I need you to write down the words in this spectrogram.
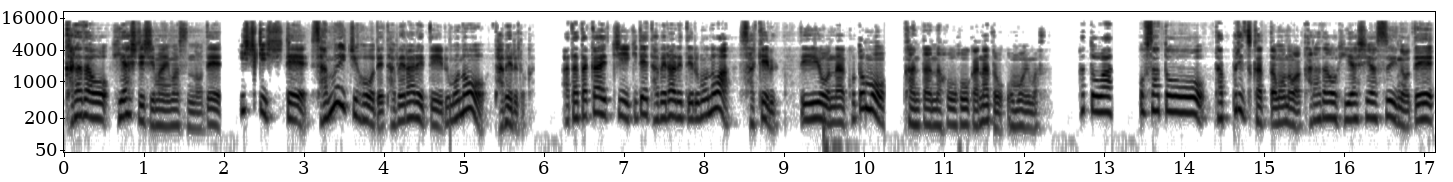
体を冷やしてしまいますので、意識して寒い地方で食べられているものを食べるとか、暖かい地域で食べられているものは避けるっていうようなことも簡単な方法かなと思います。あとは、お砂糖をたっぷり使ったものは体を冷やしやすいので、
